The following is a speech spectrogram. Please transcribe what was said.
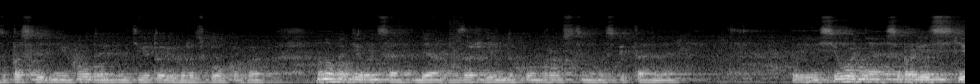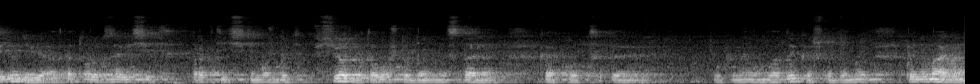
за последние годы на территории городского округа много делается для возрождения духовного нравственного воспитания. И сегодня собрались те люди, от которых зависит практически, может быть, все для того, чтобы мы стали, как вот э, упомянул Владыка, чтобы мы понимали,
